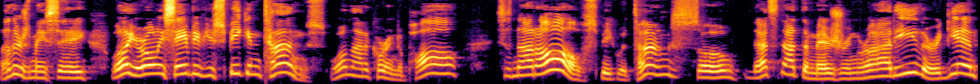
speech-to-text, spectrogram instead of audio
Others may say, well, you're only saved if you speak in tongues. Well, not according to Paul. He says, not all speak with tongues, so that's not the measuring rod either. Again,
